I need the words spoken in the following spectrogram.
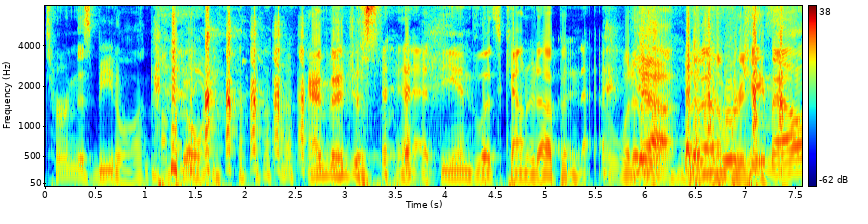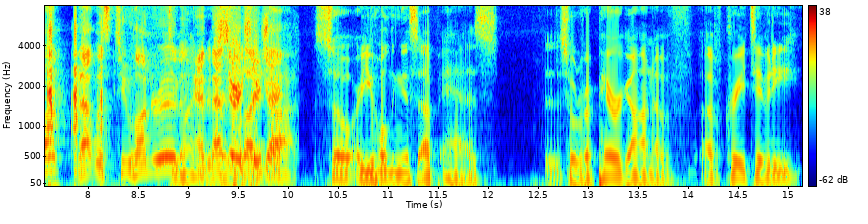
"Turn this beat on, I'm going," and then just and at the end let's count it up and whatever yeah, whatever, whatever, number it is. came out, that was 200, 200, and that's there what we I. Sure, sure, got. So, are you holding this up as uh, sort of a paragon of of creativity?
